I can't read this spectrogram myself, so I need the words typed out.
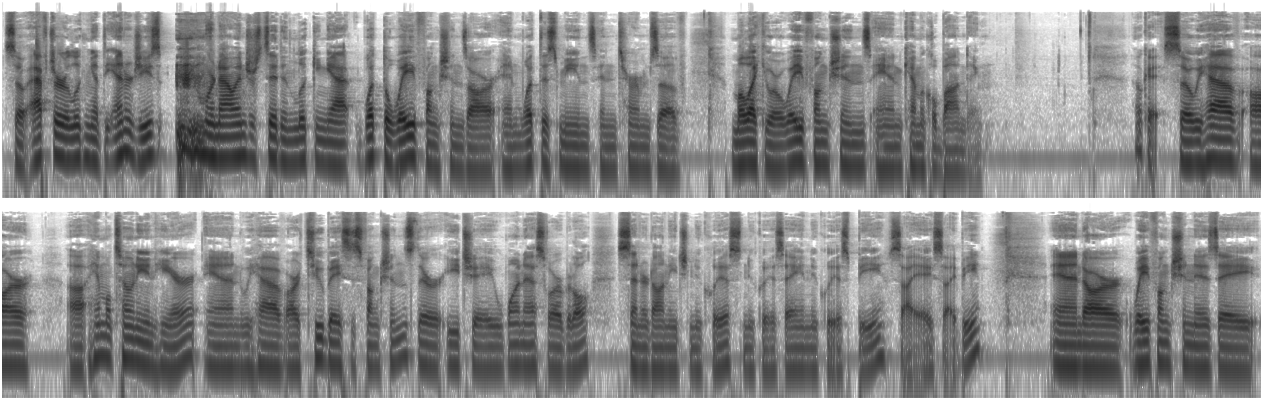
So after looking at the energies, we're now interested in looking at what the wave functions are and what this means in terms of molecular wave functions and chemical bonding. Okay, so we have our uh, Hamiltonian here, and we have our two basis functions. They're each a 1s orbital centered on each nucleus, nucleus A and nucleus B, psi A, psi B. And our wave function is a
